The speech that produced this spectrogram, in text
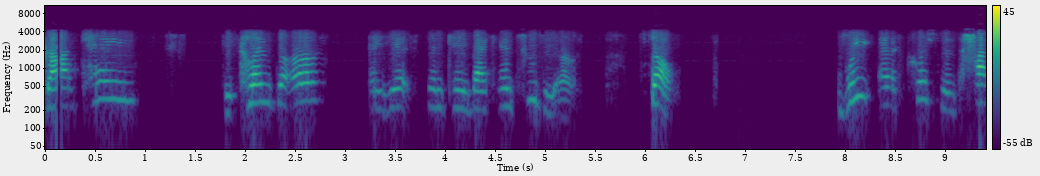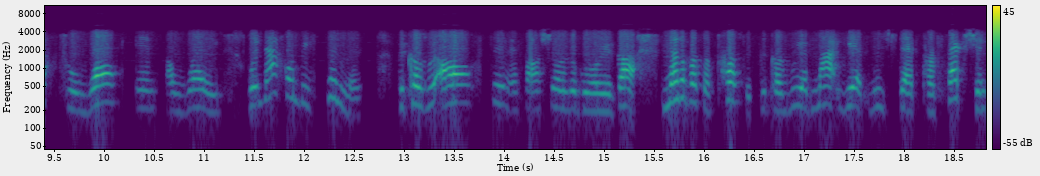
God came, He cleansed the earth, and yet sin came back into the earth. So we as Christians have to walk in a way. We're not going to be sinless because we all sin and fall short of the glory of God. None of us are perfect because we have not yet reached that perfection,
